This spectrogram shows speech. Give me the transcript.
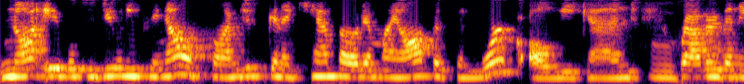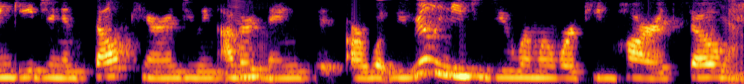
not able to do anything else. So I'm just going to camp out in my office and work all weekend mm. rather than engaging in self care and doing other yeah. things that are what we really need to do when we're working hard. So yeah.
